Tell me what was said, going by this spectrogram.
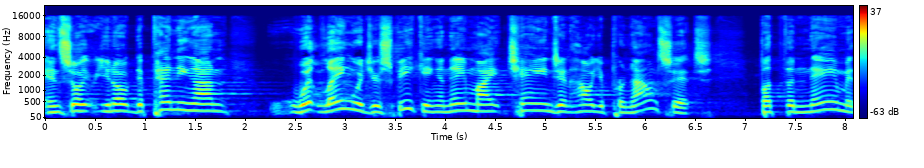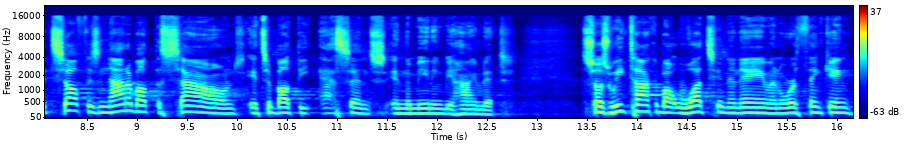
And so, you know, depending on what language you're speaking, a name might change in how you pronounce it. But the name itself is not about the sound, it's about the essence and the meaning behind it. So, as we talk about what's in a name, and we're thinking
